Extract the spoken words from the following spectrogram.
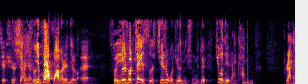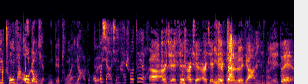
这是你想想一半划给人家了。哎，所以所以说这次其实我觉得你说的对，就得让他们让他们重返欧洲去，你别重返亚洲。我不小心还说对了啊！而且这而且而且你是战略家，你注意对。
